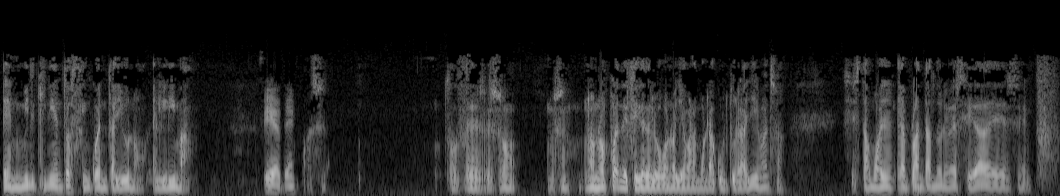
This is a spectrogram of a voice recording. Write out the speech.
en 1551 en Lima. fíjate. Pues, entonces eso no sé no nos pueden decir que de luego no llevamos la cultura allí, macho. Si estamos ya plantando universidades eh, pf,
